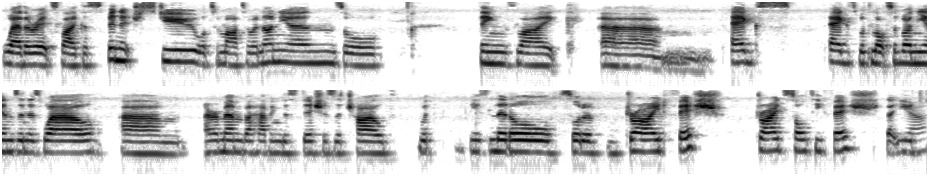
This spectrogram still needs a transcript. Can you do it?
whether it's like a spinach stew or tomato and onions or things like um, eggs eggs with lots of onions in as well um, i remember having this dish as a child with these little sort of dried fish dried salty fish that you'd Yeah.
